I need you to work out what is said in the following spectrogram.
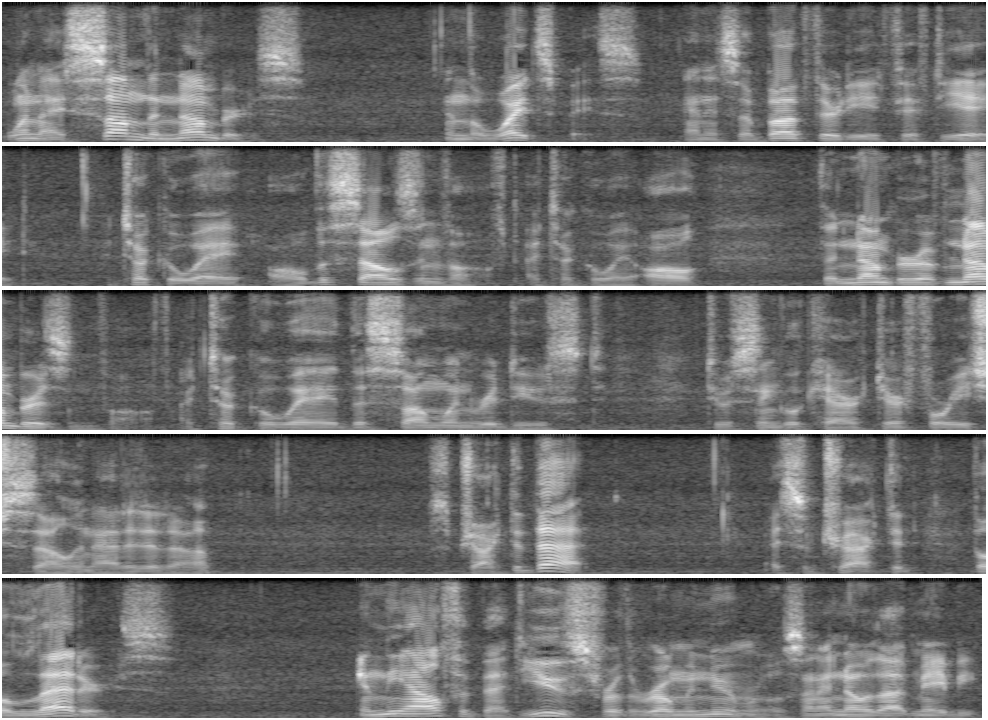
when I sum the numbers in the white space, and it's above 3858. I took away all the cells involved. I took away all the number of numbers involved. I took away the sum when reduced to a single character for each cell and added it up. Subtracted that. I subtracted the letters in the alphabet used for the Roman numerals. And I know that maybe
